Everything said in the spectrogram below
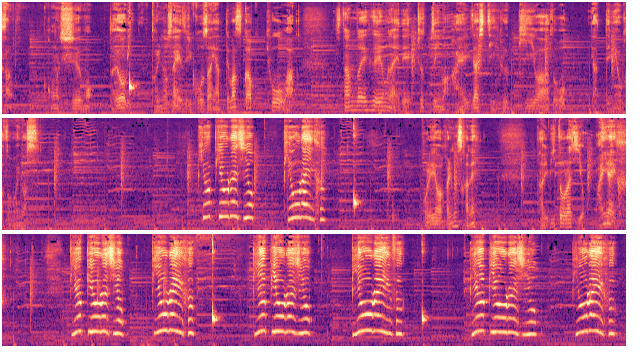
さん、今週も土曜日鳥のさえずり講座やってますか？今日はスタンド FM 内でちょっと今流行り出しているキーワードをやってみようかと思います。ピョピョラジオピョライフ。これわかりますかね？旅人ラジオマイライフ。ピョピョラジオピョライフ。ピオラジオピオライフピョピオラジオピオライフ。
